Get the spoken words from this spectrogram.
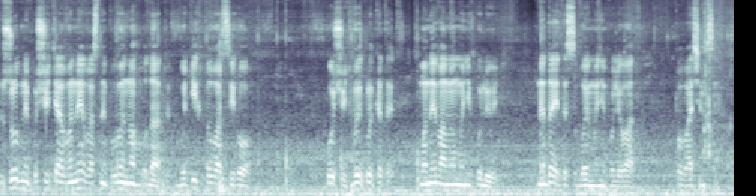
жодне почуття вини вас не повинно гладати. Бо ті, хто вас його хочуть викликати, вони вами маніпулюють. Не дайте собою маніпулювати. Побачимося.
